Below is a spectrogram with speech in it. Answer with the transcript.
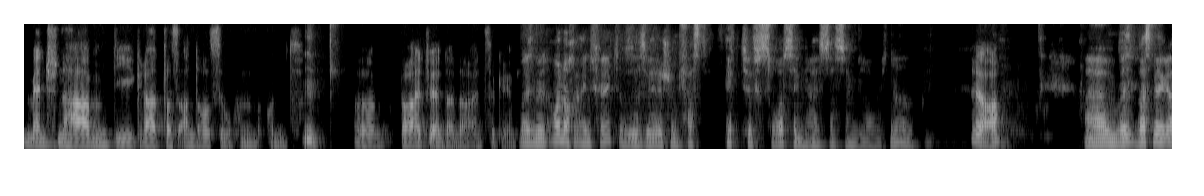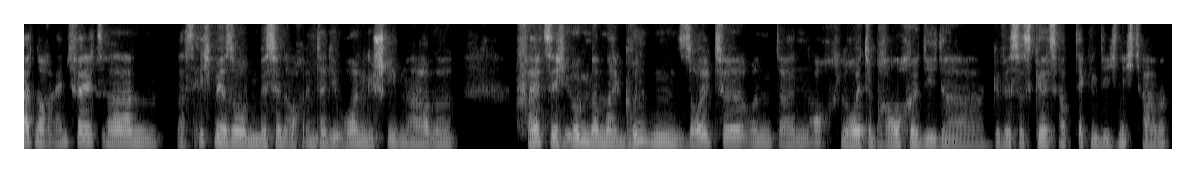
Menschen haben, die gerade was anderes suchen und hm. äh, bereit wären, dann da reinzugehen. Was mir auch noch einfällt, also das wäre ja schon fast Active Sourcing, heißt das dann, glaube ich. Ne? Ja. Ähm, was mir gerade noch einfällt, ähm, was ich mir so ein bisschen auch hinter die Ohren geschrieben habe, falls ich irgendwann mal gründen sollte und dann auch Leute brauche, die da gewisse Skills abdecken, die ich nicht habe,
